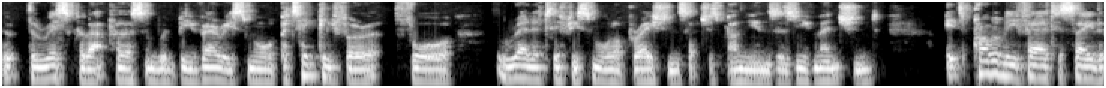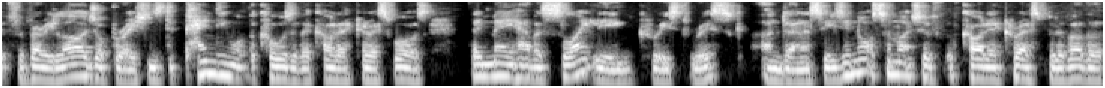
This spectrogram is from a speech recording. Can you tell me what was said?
the, the risk for that person would be very small, particularly for for relatively small operations such as bunions, as you've mentioned it's probably fair to say that for very large operations, depending what the cause of their cardiac arrest was, they may have a slightly increased risk under anesthesia, not so much of, of, cardiac arrest, but of other,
